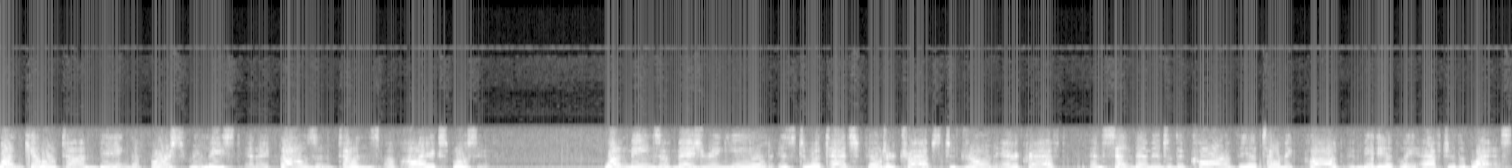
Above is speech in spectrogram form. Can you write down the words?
one kiloton being the force released in a thousand tons of high explosive. One means of measuring yield is to attach filter traps to drone aircraft and send them into the core of the atomic cloud immediately after the blast.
